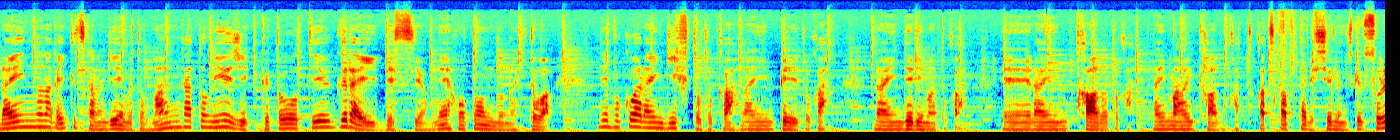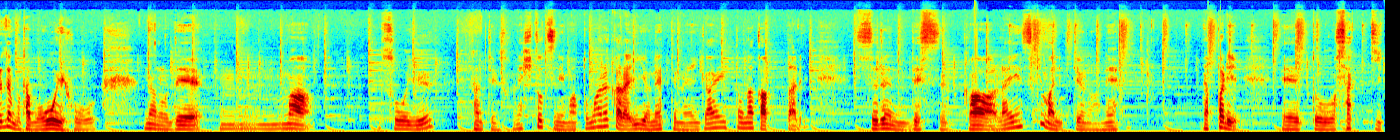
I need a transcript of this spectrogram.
LINE のなんかいくつかのゲームと漫画とミュージックとっていうぐらいですよねほとんどの人は。で僕は LINE ギフトとか LINEPay とか LINE デリマとか、えー、LINE カードとか LINE マイカードとか使ったりしてるんですけどそれでも多分多い方なのでうんまあそういう何て言うんですかね一つにまとまるからいいよねっていうのは意外となかったりするんですが LINE スキマにっていうのはねやっぱりえーと、さっき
